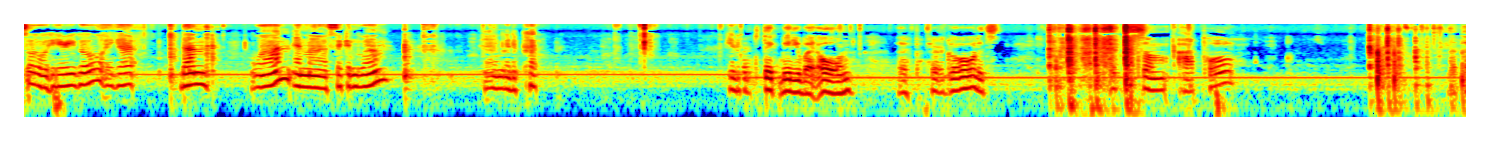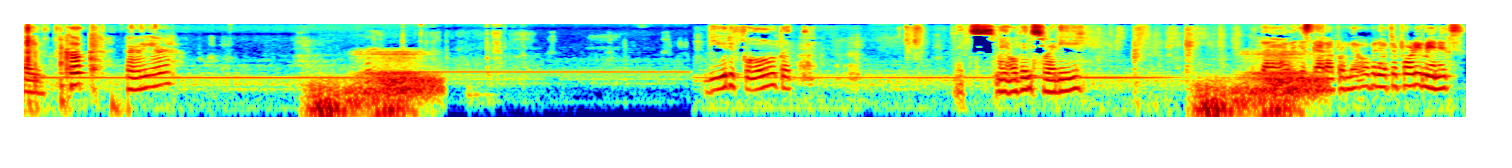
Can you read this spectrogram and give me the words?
so here you go. I got done one and my second one. And I'm gonna cut. Know, take video by own. Uh, here we go. Let's put some apple that I cooked earlier. Beautiful, but it's my oven's ready. Done. I just got out from the oven after 40 minutes,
